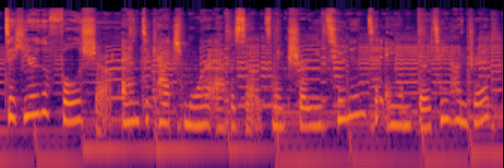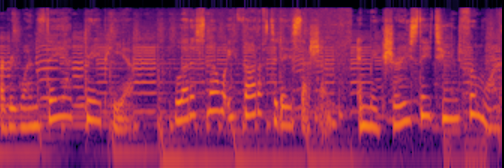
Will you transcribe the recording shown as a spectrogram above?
To hear the full show and to catch more episodes, make sure you tune in to AM 1300 every Wednesday at 3 p.m. Let us know what you thought of today's session, and make sure you stay tuned for more.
